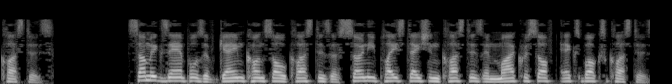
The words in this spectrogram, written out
clusters. Some examples of game console clusters are Sony PlayStation clusters and Microsoft Xbox clusters.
